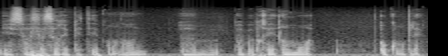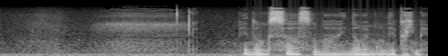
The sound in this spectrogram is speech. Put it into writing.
Et ça, ça s'est répété pendant à peu près un mois au complet. Et donc ça, ça m'a énormément déprimé.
